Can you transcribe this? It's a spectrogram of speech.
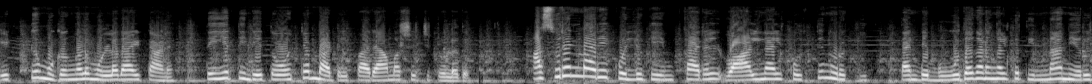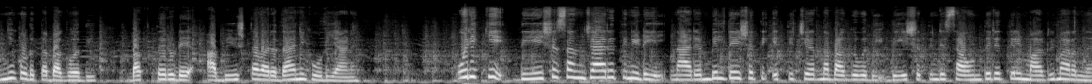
എട്ട് മുഖങ്ങളും ഉള്ളതായിട്ടാണ് തെയ്യത്തിന്റെ തോറ്റമ്പാട്ടിൽ പരാമർശിച്ചിട്ടുള്ളത്. അസുരന്മാരെ കൊല്ലുകയും കരൽ വാളിനാൽ കൊത്തിനുറുക്കി തന്റെ ഭൂതഗണങ്ങൾക്ക് തിന്നാൻ എറിഞ്ഞു കൊടുത്ത ഭഗവതി ഭക്തരുടെ അഭീഷ്ട വരദാനി കൂടിയാണ്. ഒരിക്കൽ ദേശസഞ്ചാരത്തിനിടയിൽ നരമ്പിൽ ദേശത്ത് എത്തിച്ചേർന്ന ഭഗവതി ദേശത്തിന്റെ സൗന്ദര്യത്തിൽ മറിമറന്ന്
